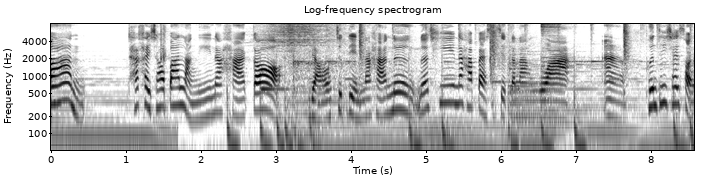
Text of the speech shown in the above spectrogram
บ้านถ้าใครชอบบ้านหลังนี้นะคะ ก็เดี๋ยวจุดเด่นนะคะ 1 เนื้อที่นะคะ 87 ตารางวาอ่า พื้นที่ใช้สอย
